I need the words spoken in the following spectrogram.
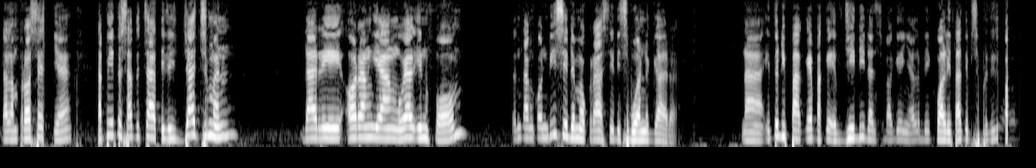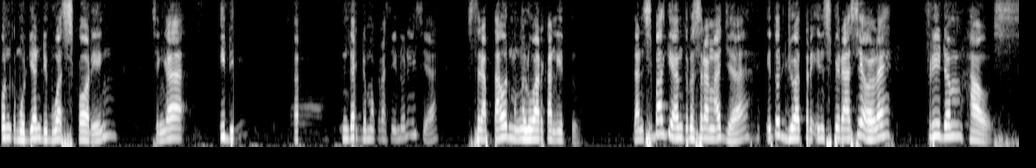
dalam prosesnya, tapi itu satu cara. Jadi judgment dari orang yang well informed tentang kondisi demokrasi di sebuah negara. Nah, itu dipakai pakai FGD dan sebagainya, lebih kualitatif seperti itu walaupun kemudian dibuat scoring sehingga ID uh, Indeks Demokrasi Indonesia setiap tahun mengeluarkan itu. Dan sebagian terus terang aja itu juga terinspirasi oleh Freedom House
